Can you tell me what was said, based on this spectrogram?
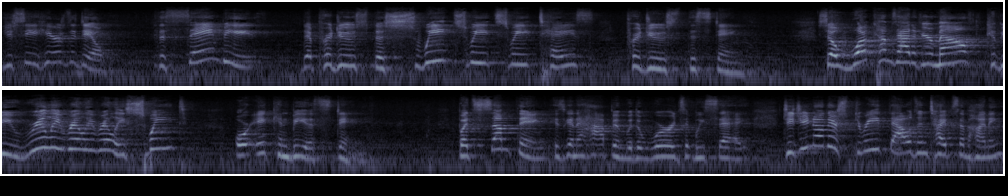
You see, here's the deal the same bees that produce the sweet, sweet, sweet taste produce the sting. So, what comes out of your mouth could be really, really, really sweet, or it can be a sting. But something is going to happen with the words that we say. Did you know there's 3,000 types of honey?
